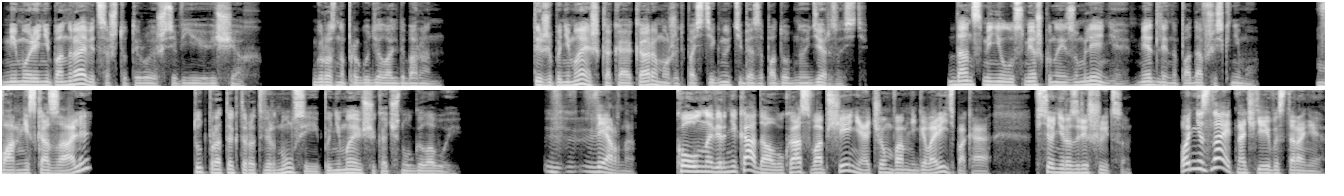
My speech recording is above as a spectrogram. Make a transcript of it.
«Меморе не понравится, что ты роешься в ее вещах», — грозно прогудел Альдебаран. Ты же понимаешь, какая кара может постигнуть тебя за подобную дерзость?» Дан сменил усмешку на изумление, медленно подавшись к нему. «Вам не сказали?» Тут протектор отвернулся и, понимающе качнул головой. «Верно. Коул наверняка дал указ вообще ни о чем вам не говорить, пока все не разрешится. Он не знает, на чьей вы стороне».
